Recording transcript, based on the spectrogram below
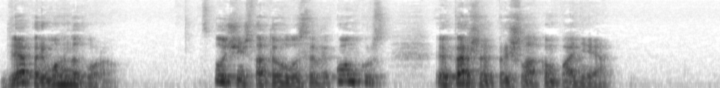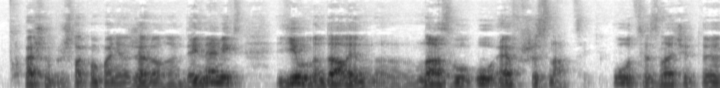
для перемоги над ворогом. Сполучені Штати оголосили конкурс. Е, Перша прийшла компанія, першою прийшла компанія General Dynamics, їм дали е, назву UF-16. У це значить е,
